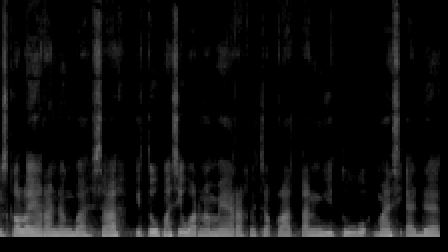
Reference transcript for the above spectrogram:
Terus kalau yang randang basah itu masih warna merah kecoklatan gitu, masih ada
